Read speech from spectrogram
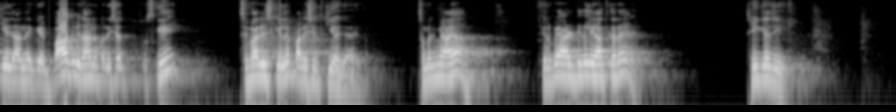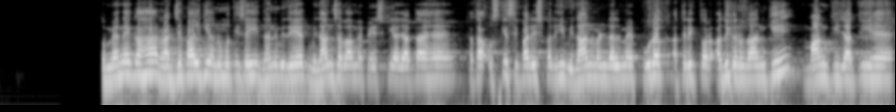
किए जाने के बाद विधान परिषद उसकी सिफारिश के लिए पारिषित किया जाएगा। समझ में आया? कृपया आर्टिकल याद करें। ठीक है जी। मैंने कहा, राज्यपाल की अनुमति से ही धन विधेयक विधानसभा में पेश किया जाता है तथा उसकी सिफारिश पर ही विधानमंडल में पूरक अतिरिक्त और अधिक अनुदान की मांग की जाती है।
